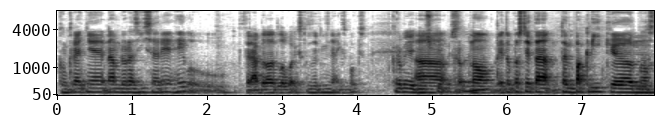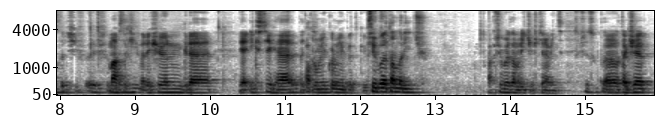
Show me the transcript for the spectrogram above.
Konkrétně nám dorazí série Halo, která byla dlouho exkluzivní na Xbox. Kromě jedničky, A, myslím. kro- no, je to prostě ta, ten paklík um, Master Chief Edition. Master Chief Edition, kde je x těch her teď, Kromě, kromě pětky. Přibude tam Reach, a přibude tam Reach ještě navíc. což je super. Uh, takže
